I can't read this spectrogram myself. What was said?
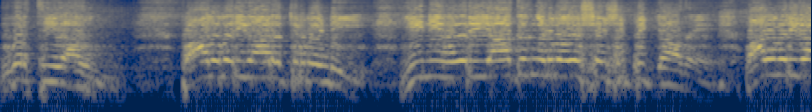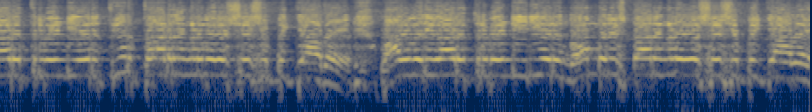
നിവർത്തിയാവും. പാപപരിഹാരത്തിനു വേണ്ടി ഇനി ഒരു യാഗങ്ങളും അവശേഷിപ്പിക്കാതെ പാപപരിഹാരത്തിന് വേണ്ടി ഒരു തീർത്ഥാടനങ്ങളും അവശേഷിപ്പിക്കാതെ പാപപരിഹാരത്തിന് വേണ്ടി ഇനി ഒരു നോമ്പനുഷ്ഠാനങ്ങളും അവശേഷിപ്പിക്കാതെ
